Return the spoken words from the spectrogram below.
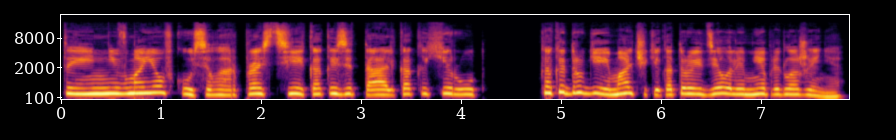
Ты не в моем вкусе, Лар, прости, как и Зиталь, как и Херут, как и другие мальчики, которые делали мне предложение.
